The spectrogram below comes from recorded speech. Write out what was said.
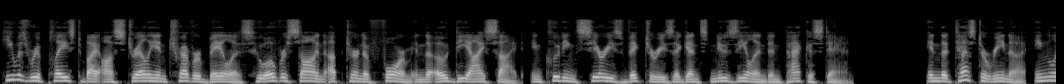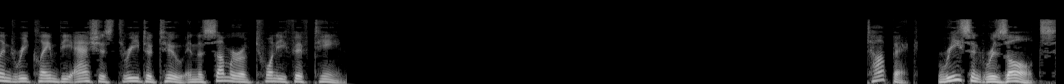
He was replaced by Australian Trevor Bayliss who oversaw an upturn of form in the ODI side, including series victories against New Zealand and Pakistan. In the Test arena, England reclaimed the Ashes 3–2 in the summer of 2015. Recent results.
